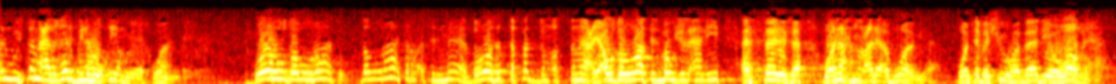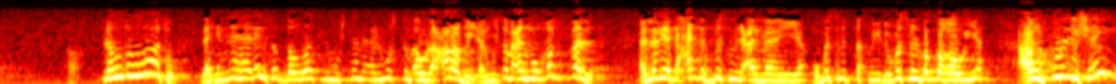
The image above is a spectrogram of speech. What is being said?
المجتمع الغربي له قيمه يا إخوان وله ضروراته. ضرورات رأس المال ضرورات التقدم الصناعي أو ضرورات الموجة الآن إيه؟ الثالثة ونحن على أبوابها وتبشرها بادية وواضحة. له ضروراته لكنها ليست ضرورات المجتمع المسلم أو العربي المجتمع المغفل. الذي يتحدث باسم العلمانية وباسم التقليد وباسم الببغاوية عن كل شيء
